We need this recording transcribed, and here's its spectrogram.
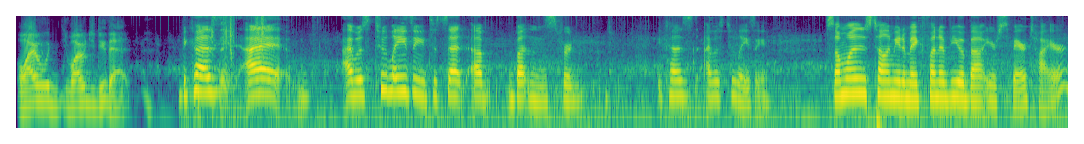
Why would why would you do that? because I I was too lazy to set up buttons for because I was too lazy. Someone is telling me to make fun of you about your spare tire.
